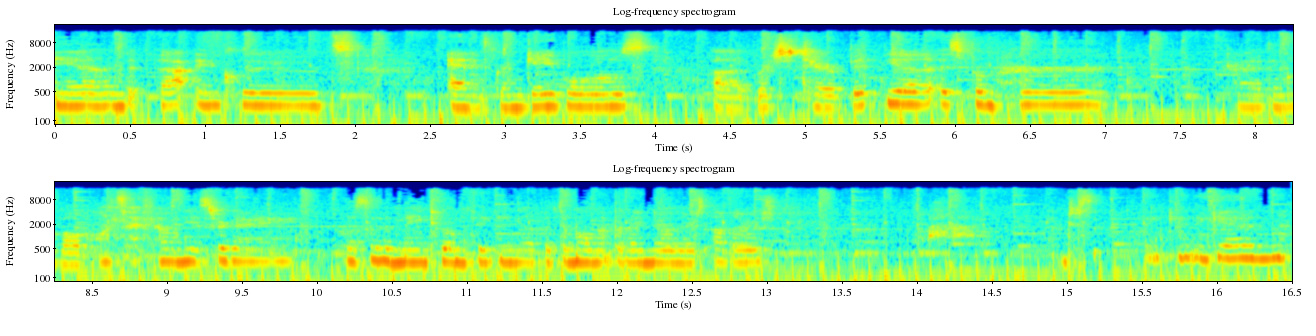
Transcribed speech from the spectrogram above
and that includes Anne of Green Gables, uh, Bridge to Terabithia is from her. I'm trying to think of all the ones I found yesterday. Those are the main two I'm thinking of at the moment, but I know there's others. Again.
